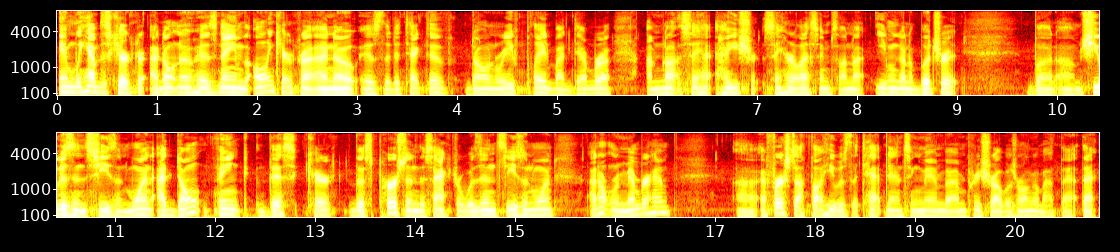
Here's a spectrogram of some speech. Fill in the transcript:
and we have this character. I don't know his name. The only character I know is the detective Dawn Reeve, played by Deborah. I'm not saying how you say her last name, so I'm not even going to butcher it. But um, she was in season one. I don't think this character, this person, this actor was in season one. I don't remember him. Uh, at first, I thought he was the tap dancing man, but I'm pretty sure I was wrong about that. That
